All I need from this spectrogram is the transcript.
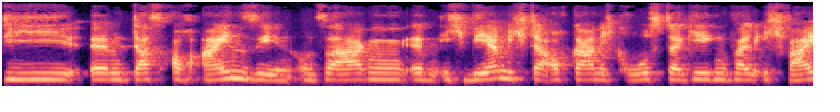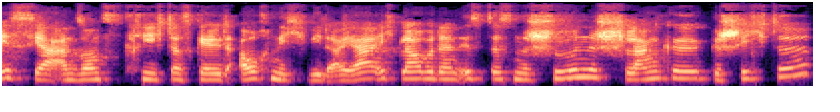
die ähm, das auch einsehen und sagen, ähm, ich wehre mich da auch gar nicht groß dagegen, weil ich weiß ja, ansonsten kriege ich das Geld auch nicht wieder. Ja, ich glaube, dann ist das eine schöne, schlanke Geschichte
